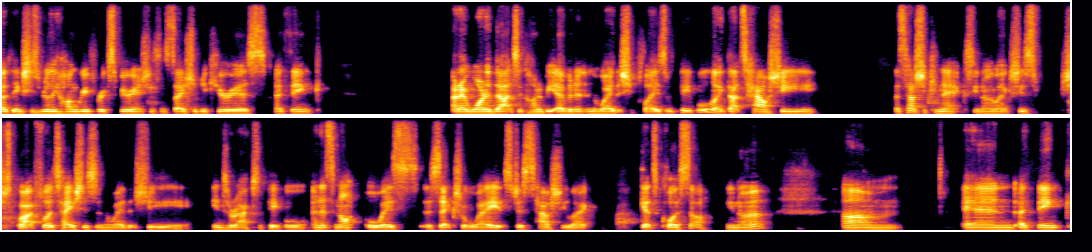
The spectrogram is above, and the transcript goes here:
i think she's really hungry for experience. She's insatiably curious i think. And i wanted that to kind of be evident in the way that she plays with people. Like that's how she that's how she connects you know like she's she's quite flirtatious in the way that she interacts with people. And it's not always a sexual way it's just how she like gets closer, you know? Um, and I think,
